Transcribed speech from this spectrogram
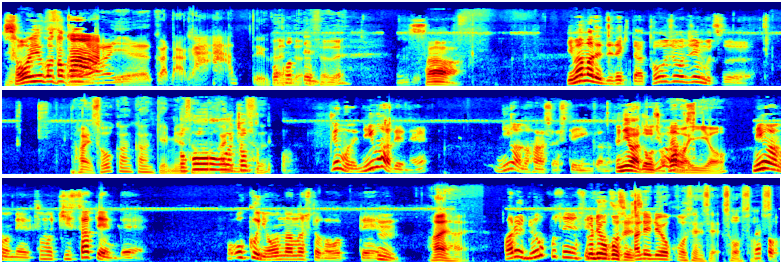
そういうことかそういうことかっていう感じなんですよね。さあ、今まで出てきた登場人物、はい、相関関係、こ皆さんこわかります？をちょっと、でもね、2話でね、2話の話はしていいんかな。にはどうぞ。今はいいよ。2話のね、その喫茶店で、奥に女の人がおって、うん。はいはい。あれ、涼子先生良子先あれ、生。良子先生。そうそうんそ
